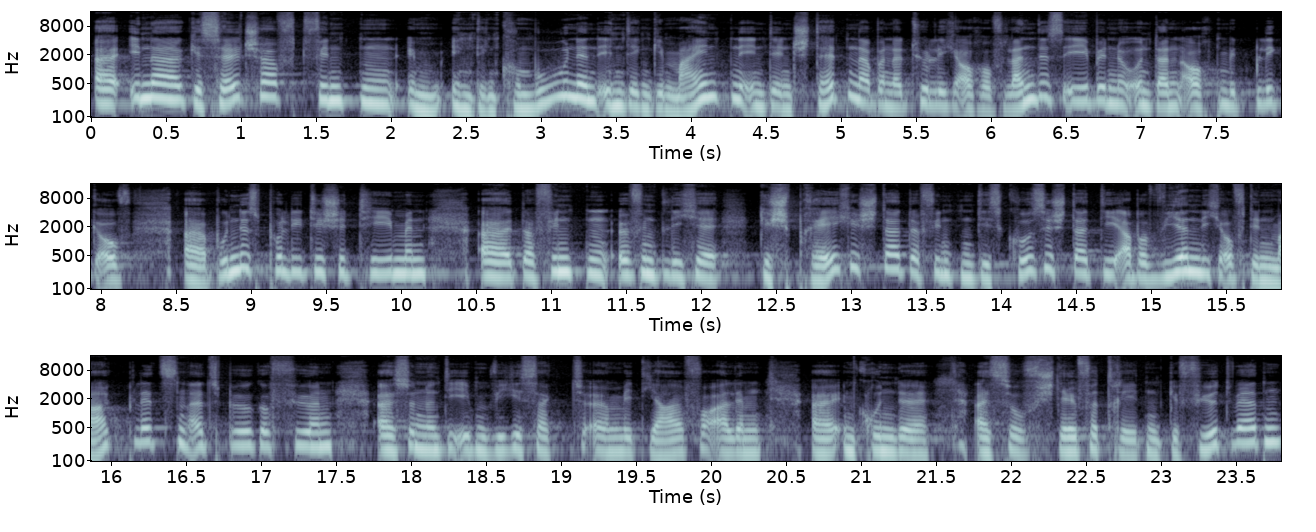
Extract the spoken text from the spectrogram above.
äh, in der Gesellschaft finden in den Kommunen, in den Gemeinden, in den Städten, aber natürlich auch auf Landesebene und dann auch mit Blick auf äh, bundespolitische Themen, äh, da finden öffentliche Gespräche statt, da finden Diskurse statt, die aber wir nicht auf den Marktplätzen als Bürger führen, sondern die eben, wie gesagt, medial vor allem äh, im Grunde also stellvertretend geführt werden.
